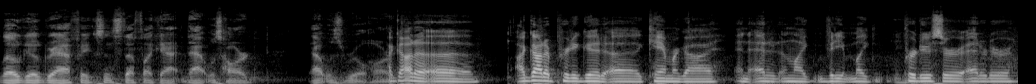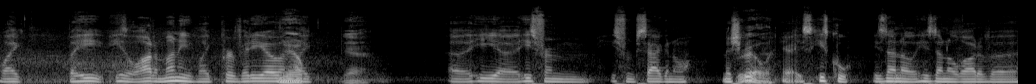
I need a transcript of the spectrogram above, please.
logo graphics, and stuff like that, that was hard. That was real hard. I got a uh, I got a pretty good uh, camera guy and edit and like video like producer editor like, but he he's a lot of money like per video and Yep. like yeah, uh, he uh, he's from he's from Saginaw, Michigan. Really? Yeah, he's he's cool. He's done a he's done a lot of uh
